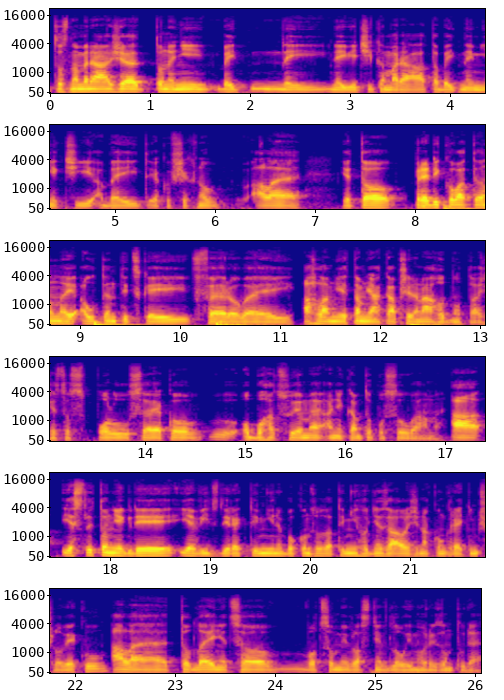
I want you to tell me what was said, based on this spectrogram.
To znamená, že to není být nej, největší kamarád a být nejměkčí a být jako všechno, ale je to predikovatelný, autentický, férový a hlavně je tam nějaká přidaná hodnota, že to spolu se jako obohacujeme a někam to posouváme. A jestli to někdy je víc direktivní nebo konzultativní, hodně záleží na konkrétním člověku, ale tohle je něco, o co mi vlastně v dlouhém horizontu jde.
